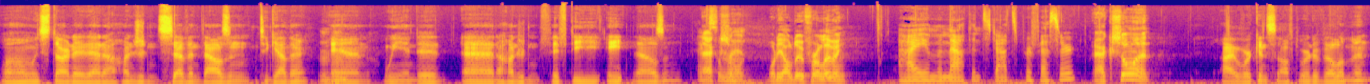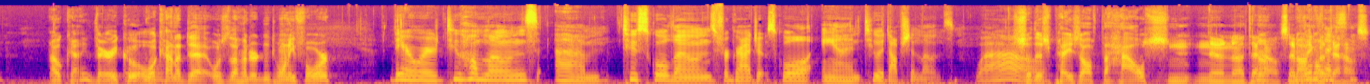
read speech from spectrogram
Well, we started at 107,000 together, Mm-hmm. and we ended at 158,000. Excellent. What do y'all do for a living? I am a math and stats professor. Excellent. I work in software development. Okay, very cool. What kind of debt was the 124? There were two home loans, um, two school loans for graduate school, and two adoption loans. Wow. So this pays off the house? N- no, not the No, house. not Everything but the house.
